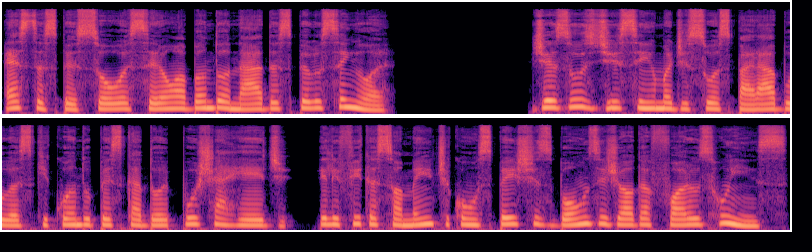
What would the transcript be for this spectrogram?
estas pessoas serão abandonadas pelo Senhor. Jesus disse em uma de suas parábolas que quando o pescador puxa a rede, ele fica somente com os peixes bons e joga fora os ruins.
